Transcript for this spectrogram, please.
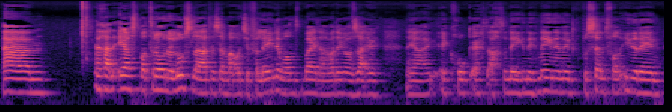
Um, we gaan eerst patronen loslaten zeg maar, uit je verleden. Want bijna wat ik al zei, nou ja, ik gok echt 98, 99% van iedereen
